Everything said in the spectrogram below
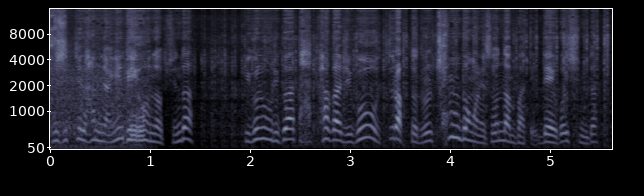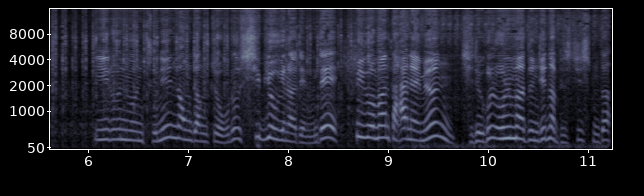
부식질 함량이 매우 높습니다. 이걸 우리가 다 파가지고 뚜락도를 총동원해서 넘밭에 내고 있습니다. 이룬 원촌이 농장 쪽으로 10여 개나 되는데 이것만 다 내면 지력을 얼마든지 높일 수 있습니다.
